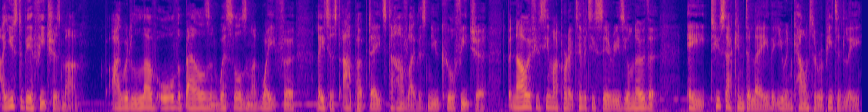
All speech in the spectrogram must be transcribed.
I used to be a features man, I would love all the bells and whistles, and I'd wait for latest app updates to have like this new cool feature. But now, if you've seen my productivity series, you'll know that a two second delay that you encounter repeatedly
